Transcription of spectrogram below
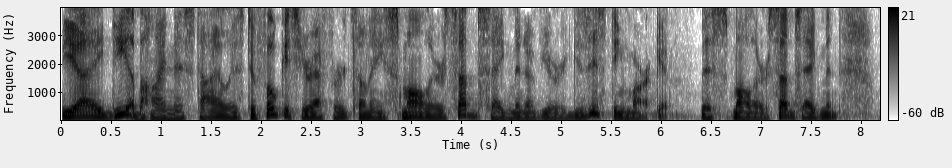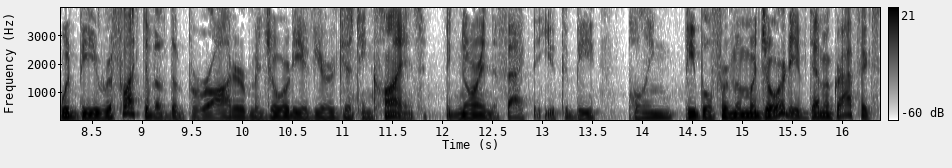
The idea behind this style is to focus your efforts on a smaller subsegment of your existing market. This smaller subsegment would be reflective of the broader majority of your existing clients, ignoring the fact that you could be pulling people from a majority of demographics.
